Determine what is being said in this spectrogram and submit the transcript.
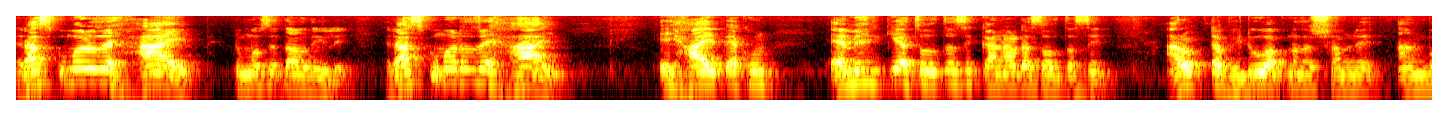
রাজকুমারের যে হাইপ একটু মসে তাও দিলে রাজকুমারের যে হাইপ এই হাইপ এখন আমেরিকা চলতেছে, কানাডা চলতেছে। আরও একটা ভিডিও আপনাদের সামনে আনব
